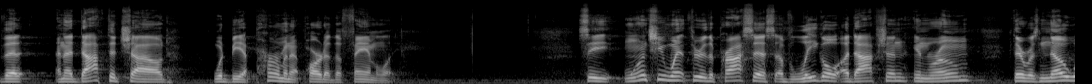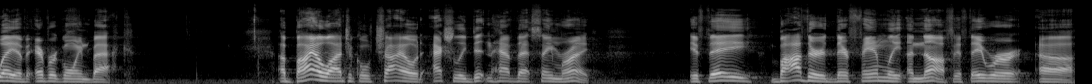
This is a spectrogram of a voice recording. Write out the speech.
that an adopted child would be a permanent part of the family. See, once you went through the process of legal adoption in Rome, there was no way of ever going back. A biological child actually didn't have that same right. If they bothered their family enough, if they were uh,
